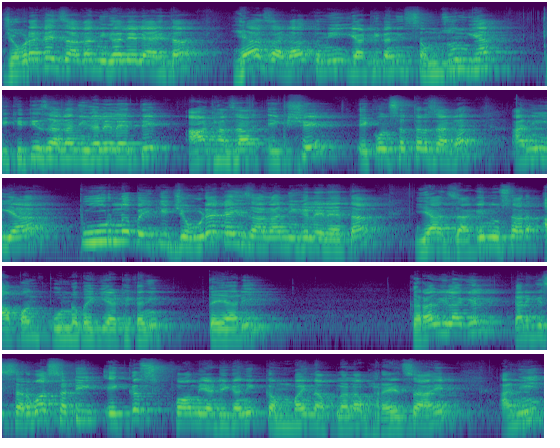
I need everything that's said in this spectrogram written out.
जेवढ्या काही जागा निघालेल्या आहेत ह्या जागा तुम्ही या ठिकाणी समजून घ्या. की किती जागा निघालेल्या आहेत ते? आठ हजार एकशे एकोणसत्तर जागा. आणि या पूर्णपैकी जेवढ्या काही जागा निघालेल्या आहेत या जागेनुसार आपण पूर्णपैकी या ठिकाणी तयारी करावी लागेल. कारण की सर्वांसाठी एकच फॉर्म या ठिकाणी कंबाईन आपल्याला भरायचा आहे. आणि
